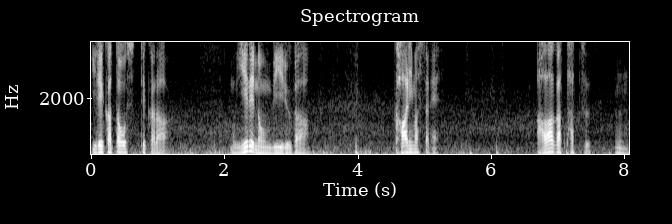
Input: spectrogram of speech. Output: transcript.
入れ方を知ってからもう家で飲むビールが変わりましたね。泡が立つ。うん。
